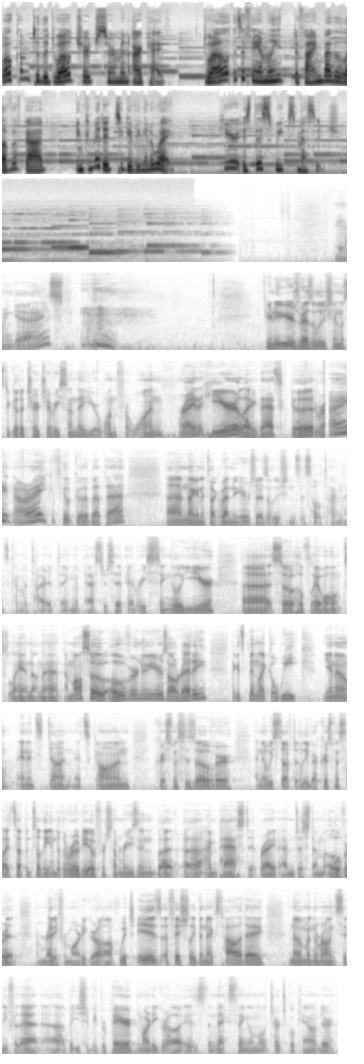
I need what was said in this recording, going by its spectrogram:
Welcome to the Dwell Church Sermon Archive. Dwell is a family defined by the love of God and committed to giving it away. Here is this week's message. Morning, guys. if your New Year's resolution was to go to church every Sunday, you're one for one right here. Like, that's good, right? All right, you can feel good about that. Uh, I'm not going to talk about New Year's resolutions this whole time. That's kind of a tired thing that pastors hit every single year. Uh, so hopefully I won't land on that. I'm also over New Year's already. Like it's been like a week, you know, and it's done. It's gone. Christmas is over. I know we still have to leave our Christmas lights up until the end of the rodeo for some reason, but uh, I'm past it, right? I'm just, I'm over it. I'm ready for Mardi Gras, which is officially the next holiday. I know I'm in the wrong city for that, uh, but you should be prepared. Mardi Gras is the next thing on the liturgical calendar.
